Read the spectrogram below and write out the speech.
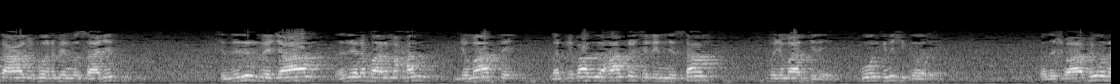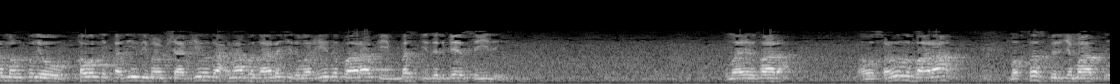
تعاجبون بالمساجد کہ نظر رجال نظر فار محل جماعت تے بلکہ بعض لحاظ کر چلی نسام وہ جماعت کی دے کور کی نشی کورے فد شوافی و من کو جو قول قدیم دی امام شافعی و احناف دالے چھ مرئی دو پارا فی مسجد البیت سید ہمارے پارا او سڑو دو پارا مختص پر جماعت تے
